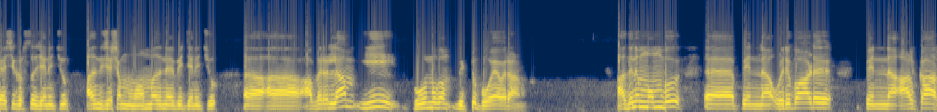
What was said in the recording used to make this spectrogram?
യേശു ക്രിസ്തു ജനിച്ചു. അതിനുശേഷം മുഹമ്മദ് നബി ജനിച്ചു. അവരെല്ലാം ഈ ഭൂമുഖം വിട്ടുപോയവരാണ്. അതിനു മുമ്പ് പിന്നെ ഒരുപാട് പിന്നെ ആൾക്കാർ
